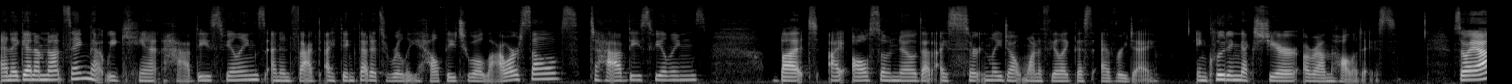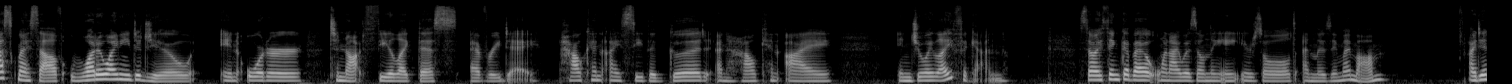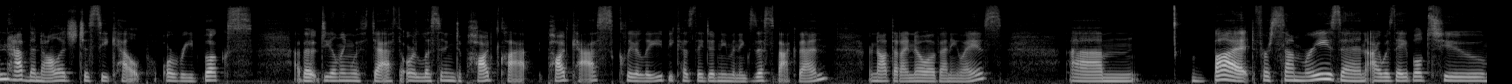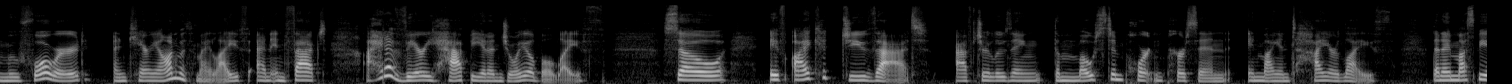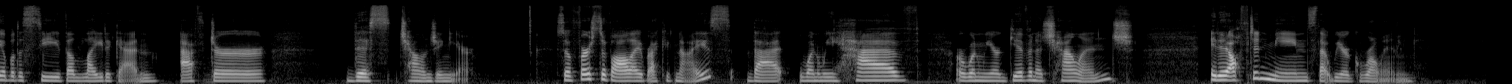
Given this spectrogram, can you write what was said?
And again, I'm not saying that we can't have these feelings. And in fact, I think that it's really healthy to allow ourselves to have these feelings. But I also know that I certainly don't want to feel like this every day including next year around the holidays. So I ask myself, what do I need to do in order to not feel like this every day? How can I see the good and how can I enjoy life again? So I think about when I was only eight years old and losing my mom. I didn't have the knowledge to seek help or read books about dealing with death or listening to podcla- podcasts, clearly, because they didn't even exist back then, or not that I know of, anyways. Um, But for some reason, I was able to move forward and carry on with my life. And in fact, I had a very happy and enjoyable life. So if I could do that after losing the most important person in my entire life, then I must be able to see the light again after this challenging year. So, first of all, I recognize that when we have or when we are given a challenge, it often means that we are growing.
